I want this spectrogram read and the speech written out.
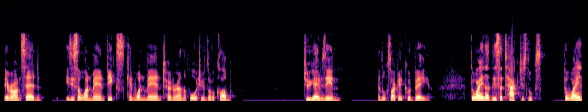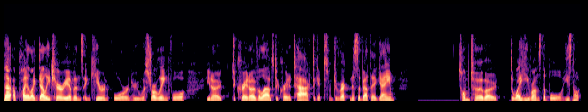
everyone said is this a one man fix? Can one man turn around the fortunes of a club? Two games in, it looks like it could be. The way that this attack just looks, the way that a player like Daly Cherry Evans and Kieran Foran, who were struggling for, you know, to create overlaps, to create attack, to get some directness about their game, Tom Turbo, the way he runs the ball, he's not.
